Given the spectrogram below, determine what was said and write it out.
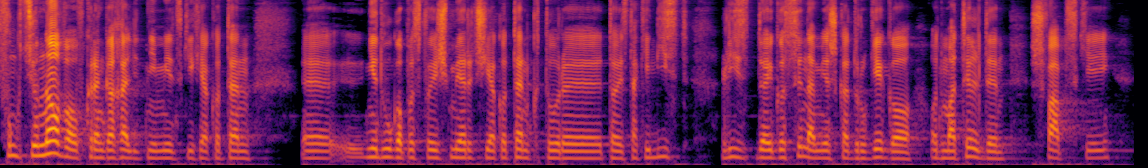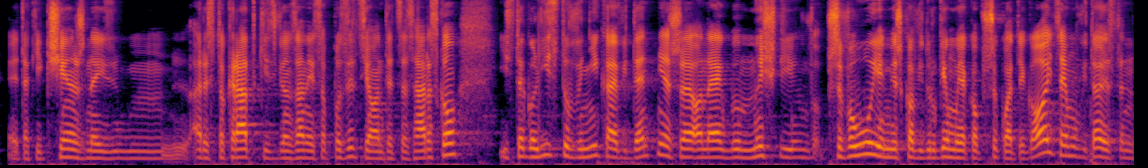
funkcjonował w kręgach elit niemieckich jako ten, e, niedługo po swojej śmierci, jako ten, który, to jest taki list, list do jego syna Mieszka II od Matyldy Szwabskiej, E, takiej księżnej mm, arystokratki związanej z opozycją antycesarską i z tego listu wynika ewidentnie, że ona jakby myśli, przywołuje Mieszkowi II jako przykład jego ojca i mówi, to jest ten,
